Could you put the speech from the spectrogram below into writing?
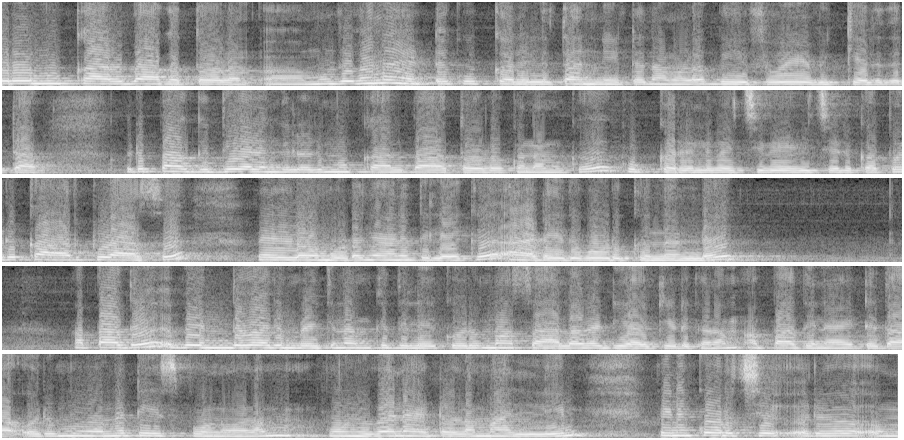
ഒരു മുക്കാൽ ഭാഗത്തോളം മുഴുവനായിട്ട് കുക്കറിൽ തന്നിട്ട് നമ്മൾ ബീഫ് വേവിക്കരുത് കേട്ടോ ഒരു പകുതി അല്ലെങ്കിൽ ഒരു മുക്കാൽ ഭാഗത്തോളം ഒക്കെ നമുക്ക് കുക്കറിൽ വെച്ച് വേവിച്ചെടുക്കാം. അപ്പോൾ ഒരു കാർ ഗ്ലാസ് വെള്ളവും കൂടെ ഞാൻ ഇതിലേക്ക് ആഡ് ചെയ്ത് കൊടുക്കുന്നുണ്ട്. അപ്പൊ അത് വെന്ത് വരുമ്പോഴേക്കും നമുക്ക് ഇതിലേക്ക് ഒരു മസാല റെഡിയാക്കി എടുക്കണം. അപ്പൊ അതിനായിട്ട് ഇതാ ഒരു മൂന്ന് ടീസ്പൂണോളം മുഴുവനായിട്ടുള്ള മല്ലിയും പിന്നെ കുറച്ച് ഒരു ഉം,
